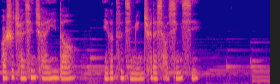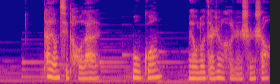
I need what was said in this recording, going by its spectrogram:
而是全心全意的一个自己明确的小星系。他仰起头来，目光没有落在任何人身上。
